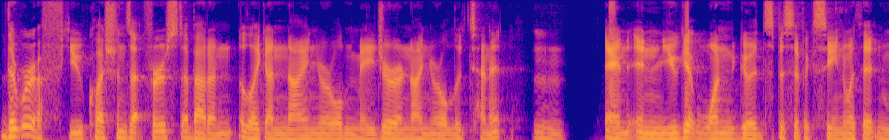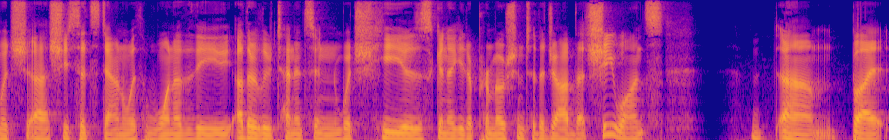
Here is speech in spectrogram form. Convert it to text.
there were a few questions at first about a like a nine year old major or nine year old lieutenant, Mhm. and and you get one good specific scene with it in which uh, she sits down with one of the other lieutenants in which he is gonna get a promotion to the job that she wants, um, but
